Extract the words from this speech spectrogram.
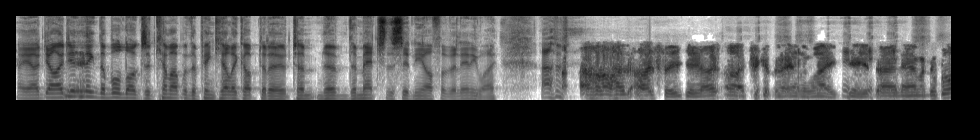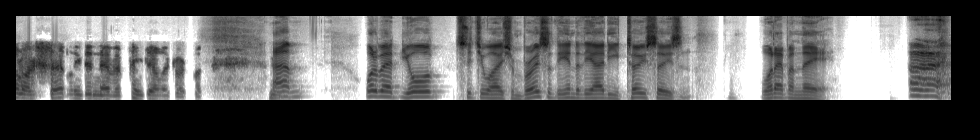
Yeah, I, I didn't yeah. think the Bulldogs had come up with a pink helicopter to to, to match the Sydney offer, but anyway. Um, oh, I, I, see. Yeah, I, I, took it the other way. Yeah, no, the Bulldogs certainly didn't have a pink helicopter. Um, what about your situation, Bruce, at the end of the '82 season? What happened there? Uh,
